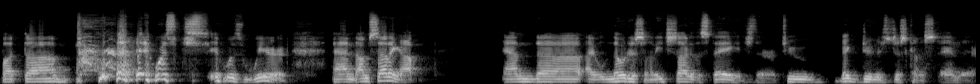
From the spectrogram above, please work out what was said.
But um, it was it was weird, and I'm setting up. And uh, I will notice on each side of the stage, there are two big dudes just kind of stand there.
